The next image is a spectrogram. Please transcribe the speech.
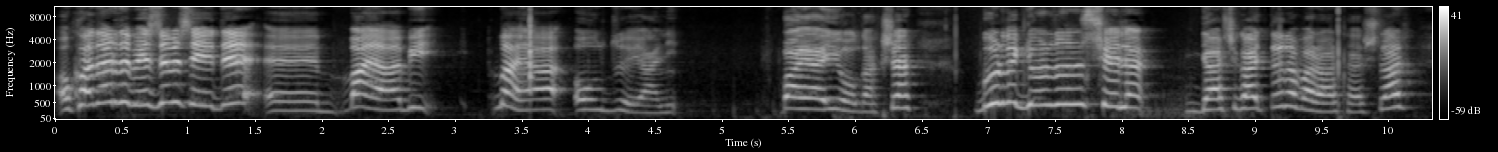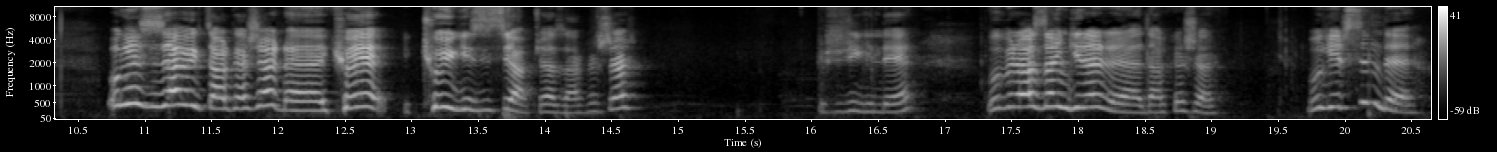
O kadar da benzemeseydi e, bayağı bir bayağı oldu yani. Bayağı iyi oldu arkadaşlar. Burada gördüğünüz şeyler gerçek hayatta da var arkadaşlar. Bugün sizlerle birlikte arkadaşlar e, köye köy gezisi yapacağız arkadaşlar. Şu şekilde. Bu birazdan girer herhalde arkadaşlar. Bu girsin de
